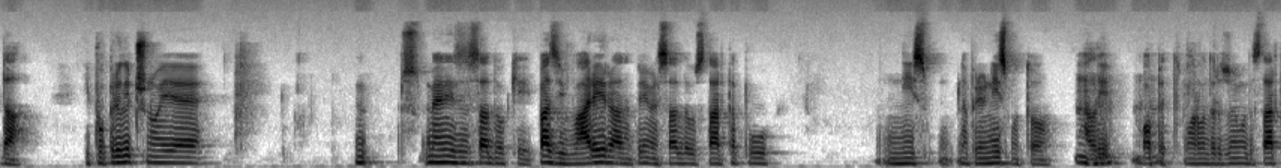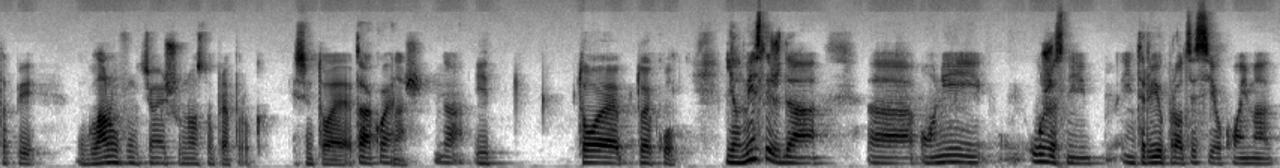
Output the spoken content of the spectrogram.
Da. I poprilično je... Meni je za sad ok. Pazi, varira, na primjer, sada u startupu nismo, na primjer, nismo to, ali opet moramo da razumemo da startupi uglavnom funkcionišu na osnovu preporuka. Mislim, to je Tako je. naš. Da. I to je, to je cool. Jel misliš da uh, oni užasni intervju procesi o kojima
